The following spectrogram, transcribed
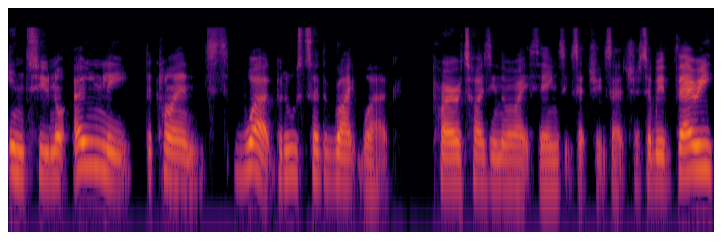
into not only the client's work but also the right work prioritizing the right things etc etc so we're very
